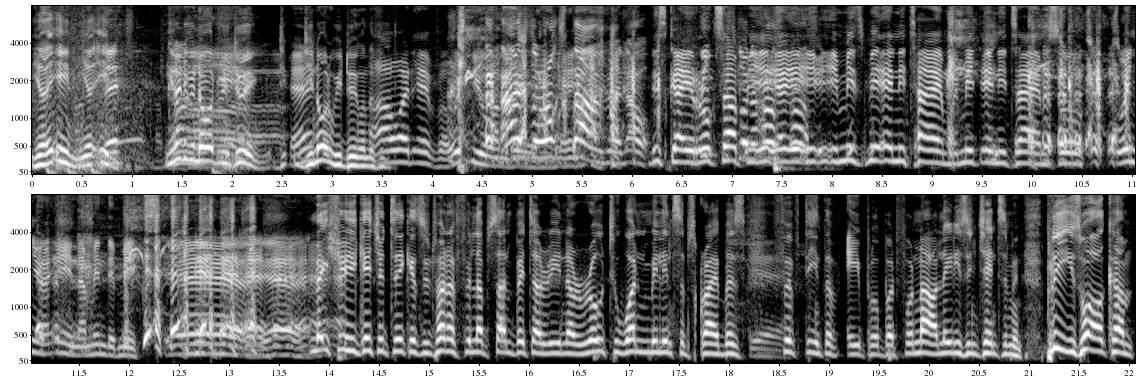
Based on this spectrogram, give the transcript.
You're in, you're in. You don't even know what we're doing. Do, Eh? do you know what we're doing on the 15th? Ah, whatever. What you want? He's a rock star, man. Oh. This guy rocks He's up. He, he- he- he meets me anytime. We meet anytime. So when you're in, I'm in the mix. Yeah. yeah. Make sure you get your tickets. We're trying to fill up Sunbet Arena. Road to 1 million subscribers, 15th of April. But for now, ladies and gentlemen, please welcome.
